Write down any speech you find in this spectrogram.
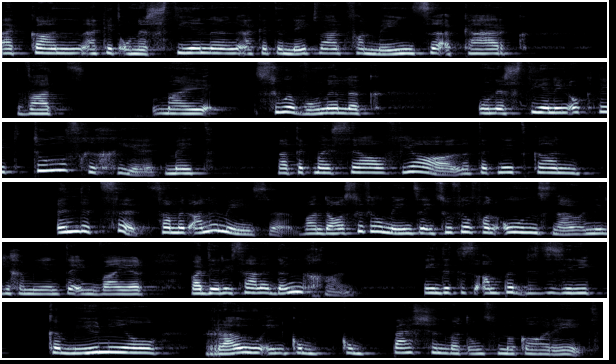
Ek kan ek het ondersteuning, ek het 'n netwerk van mense, 'n kerk wat my so wonderlik ondersteun en ook net tools gegee het met laat ek myself ja, laat ek net kan in dit sit saam met ander mense want daar's soveel mense en soveel van ons nou in hierdie gemeente en weier wat deur dieselfde ding gaan. En dit is amper dit is hierdie communal rou en com compassion wat ons vir mekaar het.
